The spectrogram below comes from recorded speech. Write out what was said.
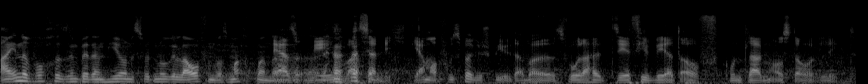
eine Woche sind wir dann hier und es wird nur gelaufen. Was macht man da? Ja, also, nee, so war es ja nicht. Die haben auch Fußball gespielt, aber es wurde halt sehr viel Wert auf Grundlagenausdauer gelegt.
